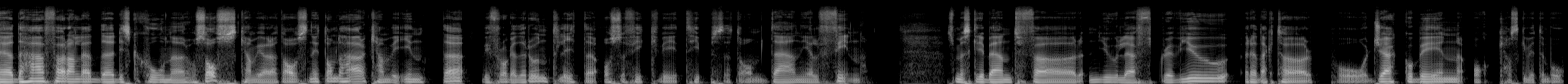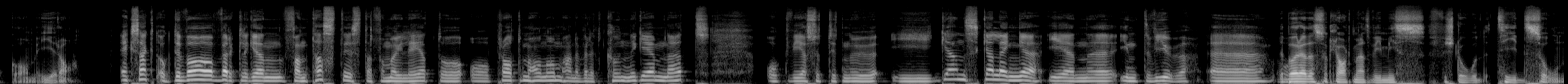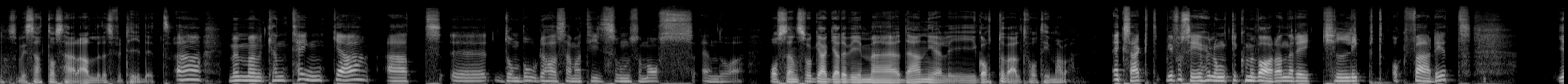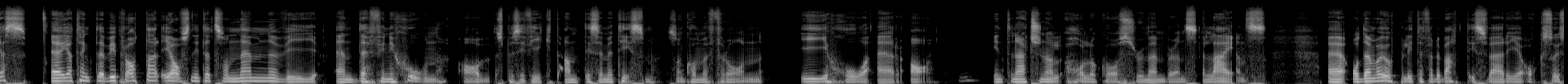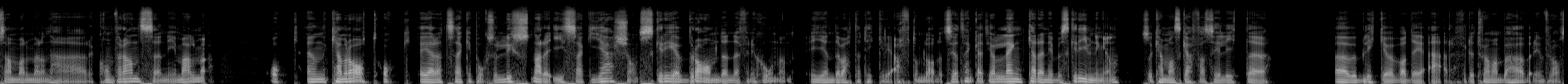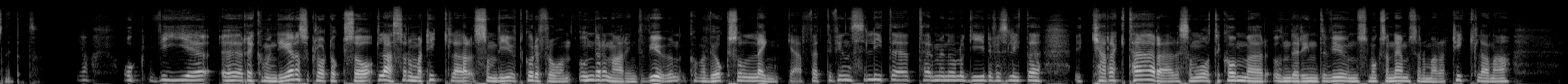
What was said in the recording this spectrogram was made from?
Eh, det här föranledde diskussioner hos oss. Kan vi göra ett avsnitt om det här? Kan vi inte? Vi frågade runt lite och så fick vi tipset om Daniel Finn som är skribent för New Left Review, redaktör på Jacobin och har skrivit en bok om IRA. Exakt, och det var verkligen fantastiskt att få möjlighet att, att prata med honom. Han är väldigt kunnig i ämnet och vi har suttit nu i ganska länge i en eh, intervju. Eh, Det började såklart med att vi missförstod tidszon så vi satte oss här alldeles för tidigt. Ja, men man kan tänka att eh, de borde ha samma tidszon som oss ändå. Och sen så gaggade vi med Daniel i gott och väl två timmar va? Exakt, vi får se hur långt det kommer vara när det är klippt och färdigt. Yes, eh, jag tänkte vi pratar i avsnittet så nämner vi en definition av specifikt antisemitism som kommer från IHRA, International Holocaust Remembrance Alliance. Eh, och den var ju uppe lite för debatt i Sverige också i samband med den här konferensen i Malmö. Och en kamrat och är jag rätt säker på också lyssnare, Isak Gerson, skrev bra om den definitionen i en debattartikel i Aftonbladet. Så jag tänker att jag länkar den i beskrivningen så kan man skaffa sig lite överblick över vad det är, för det tror jag man behöver inför avsnittet. Och vi eh, rekommenderar såklart också att läsa de artiklar som vi utgår ifrån under den här intervjun kommer vi också länka för att det finns lite terminologi, det finns lite karaktärer som återkommer under intervjun som också nämns i de här artiklarna.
